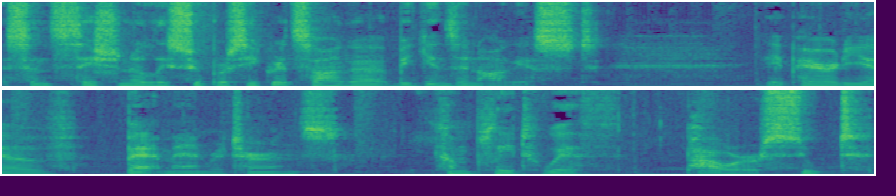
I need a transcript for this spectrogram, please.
sensationally super secret saga begins in August. A parody of Batman Returns, complete with Power Suit,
